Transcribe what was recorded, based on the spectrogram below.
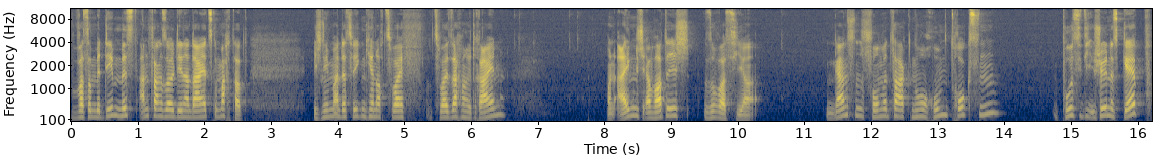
was er mit dem Mist anfangen soll, den er da jetzt gemacht hat. Ich nehme mal deswegen hier noch zwei, zwei Sachen mit rein. Und eigentlich erwarte ich sowas hier. Den ganzen Vormittag nur rumdrucksen. Positiv, schönes Gap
